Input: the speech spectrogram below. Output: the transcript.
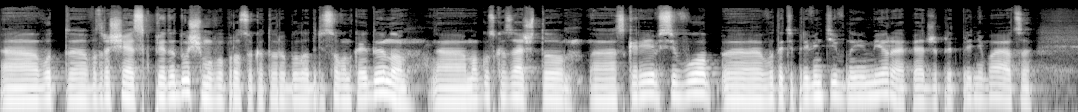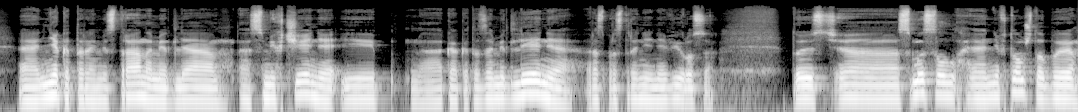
А, вот э, возвращаясь к предыдущему вопросу, который был адресован Кайдыну, могу сказать, что, а, скорее всего, э, вот эти превентивные меры, опять же, предпринимаются э, некоторыми странами для смягчения и, как это, замедления распространения вируса. То есть э, смысл э, не в том, чтобы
